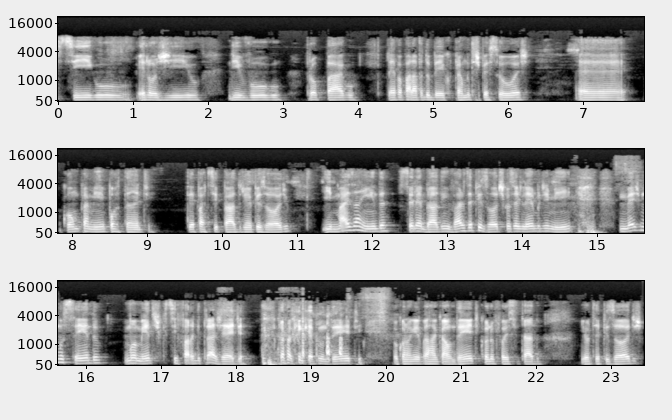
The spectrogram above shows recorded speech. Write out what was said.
sigo, elogio, divulgo, propago, levo a palavra do Beco para muitas pessoas é, como para mim é importante ter participado de um episódio e mais ainda ser lembrado em vários episódios que vocês lembram de mim, mesmo sendo momentos que se fala de tragédia. quando alguém quebra um dente, ou quando alguém vai arrancar um dente, quando foi citado em outros episódios.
